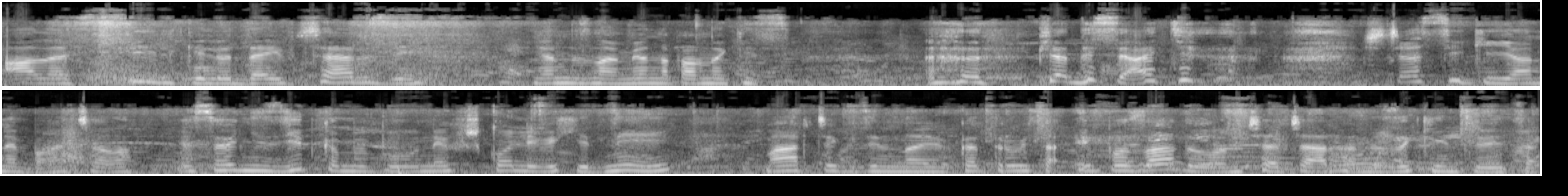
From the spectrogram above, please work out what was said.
Але стільки людей в черзі, я не знаю, мені напевно якісь 50. Ще стільки я не бачила. Я сьогодні з дітками був у них в школі вихідний. Марчик зі мною, Катруся, і позаду вон ще черга не закінчується.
